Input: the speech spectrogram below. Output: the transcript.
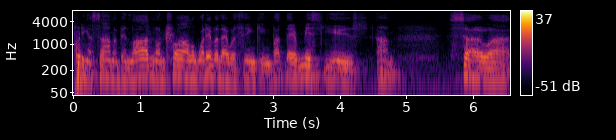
putting Osama bin Laden on trial or whatever they were thinking, but they're misused. Um, so. Uh,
